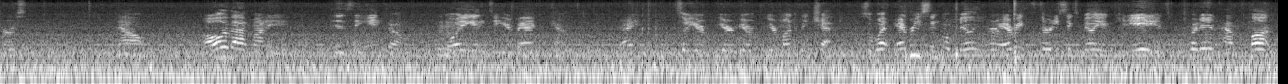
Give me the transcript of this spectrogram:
person. Now, all of that money is the income Mhm. going into your bank? So your your your your monthly check. So what every single million or every 36 million Canadians put in a month.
